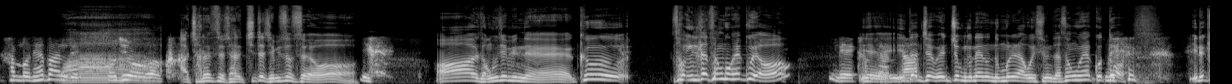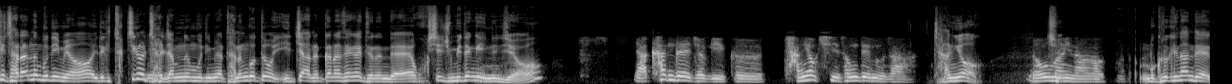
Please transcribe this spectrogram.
한번 해봤는데, 와. 어지러워갖고. 아 잘했어요. 잘 진짜 재밌었어요. 예. 아 너무 재밌네. 그 성, 일단 성공했고요. 네, 예, 감사합니다. 네. 일단 제 왼쪽 눈에는 눈물이 나고 있습니다. 성공했고 또 이렇게 잘하는 분이면 이렇게 특징을 네. 잘 잡는 분이면 다른 것도 있지 않을까라는 생각이 드는데 혹시 준비된 게 네. 있는지요? 약한데, 저기, 그, 장혁 씨 성대모사. 장혁. 너무 지- 많이 나와갖고. 뭐 그렇긴 한데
